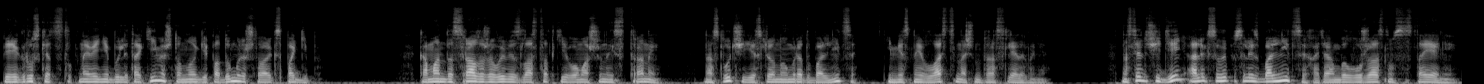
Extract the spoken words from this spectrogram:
Перегрузки от столкновений были такими, что многие подумали, что Алекс погиб. Команда сразу же вывезла остатки его машины из страны, на случай, если он умрет в больнице, и местные власти начнут расследование. На следующий день Алекса выписали из больницы, хотя он был в ужасном состоянии.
